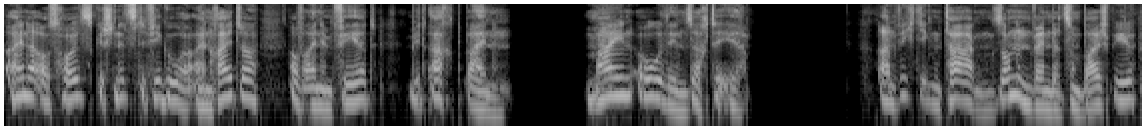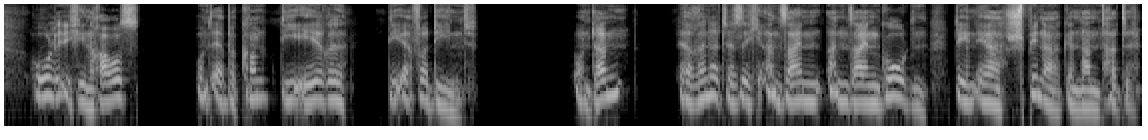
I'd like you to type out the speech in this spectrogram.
eine aus Holz geschnitzte Figur, ein Reiter auf einem Pferd mit acht Beinen. Mein Odin, sagte er. An wichtigen Tagen, Sonnenwende zum Beispiel, hole ich ihn raus und er bekommt die Ehre, die er verdient. Und dann erinnerte sich an seinen, an seinen Goden, den er Spinner genannt hatte.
